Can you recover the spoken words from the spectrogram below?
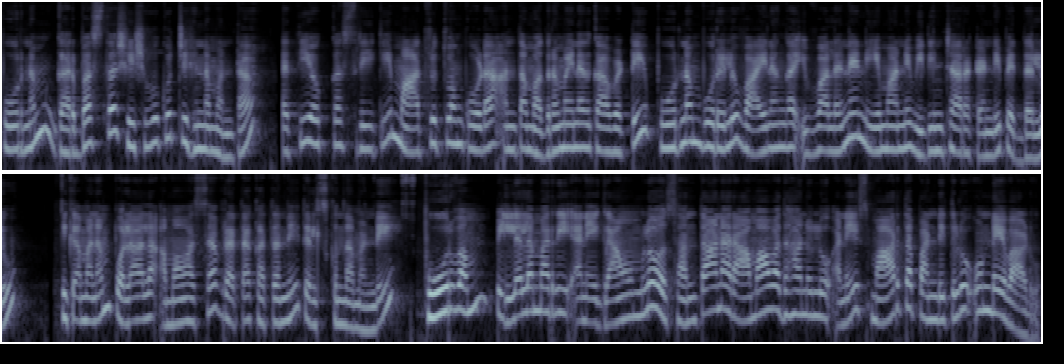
పూర్ణం గర్భస్థ శిశువుకు చిహ్నం అంట. ప్రతి ఒక్క స్త్రీకి మాతృత్వం కూడా అంత మధురమైనది కాబట్టి పూర్ణం బూరెలు వాయినంగా ఇవ్వాలనే నియమాన్ని విధించారటండి పెద్దలు. ఇక మనం పొలాల అమావాస్య వ్రత కథని తెలుసుకుందామండి. పూర్వం పిల్లలమర్రి అనే గ్రామంలో సంతాన రామావధానులు అనే స్మార్త పండితుడు ఉండేవాడు.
